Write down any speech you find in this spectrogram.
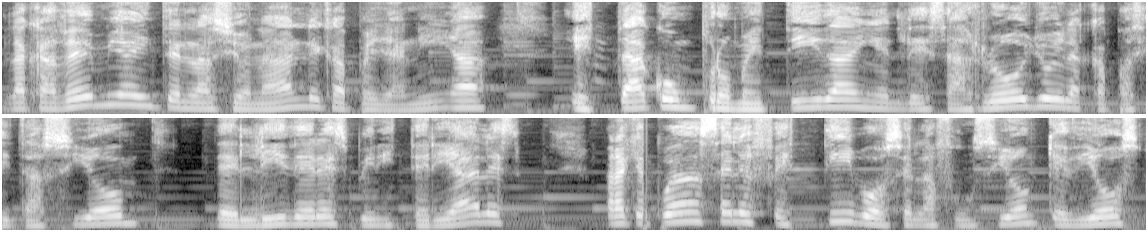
La Academia Internacional de Capellanía está comprometida en el desarrollo y la capacitación de líderes ministeriales para que puedan ser efectivos en la función que Dios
